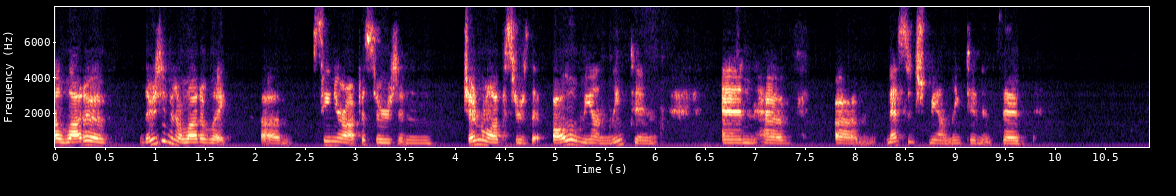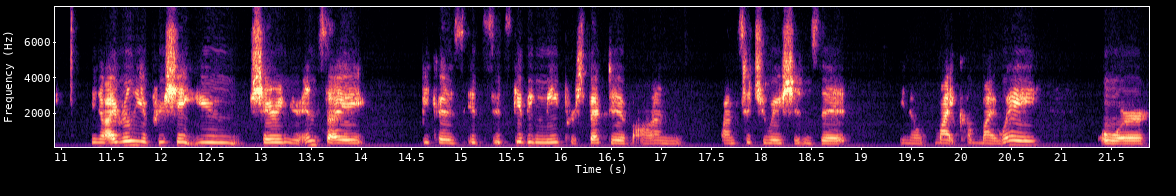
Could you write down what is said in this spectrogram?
a lot of, there's even a lot of like um, senior officers and general officers that follow me on LinkedIn and have um, messaged me on LinkedIn and said, you know, I really appreciate you sharing your insight because it's it's giving me perspective on on situations that you know might come my way, or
